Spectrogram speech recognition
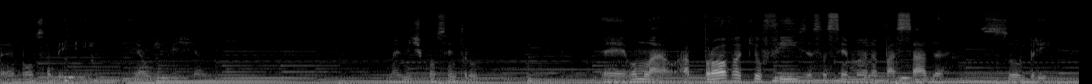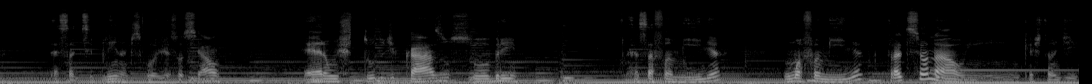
É bom saber que tem alguém vigiando. Mas me desconcentrou. É, vamos lá, a prova que eu fiz essa semana passada sobre essa disciplina, psicologia social, era um estudo de caso sobre essa família, uma família tradicional em questão de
